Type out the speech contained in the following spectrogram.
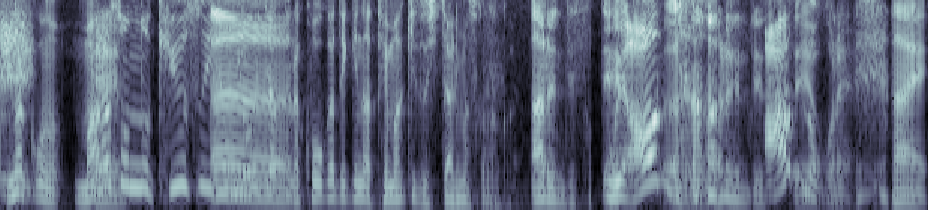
なんかこのマラソンの給水所に置いてあったら効果的な手巻き寿司ってありますか？なんか。あるんですって。ああるんですあんのこれ？はい。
